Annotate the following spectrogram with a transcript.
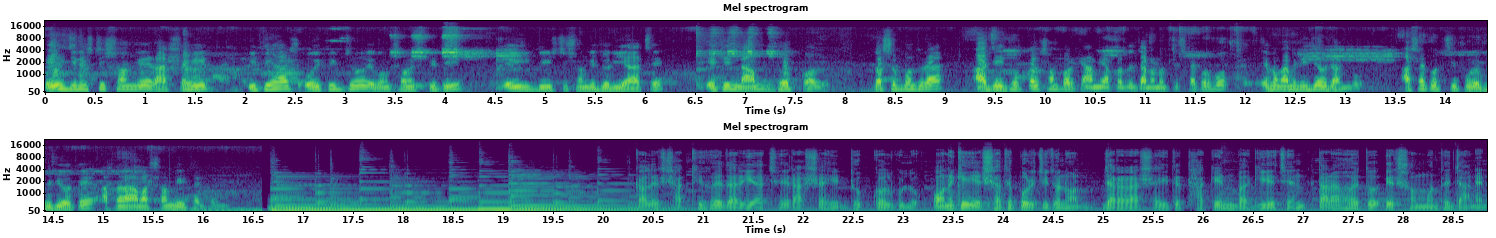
এই জিনিসটির সঙ্গে রাজশাহীর ইতিহাস, ঐতিহ্য এবং সংস্কৃতি এই জিনিসটির সঙ্গে জড়িয়ে আছে। এটির নাম ধোপকল। দর্শক বন্ধুরা, আজ এই ধোপকল সম্পর্কে আমি আপনাদের জানানোর চেষ্টা করব এবং আমি নিজেও জানব। আশা করছি পুরো ভিডিওতে আপনারা আমার সঙ্গেই থাকবেন। কালের সাক্ষী হয়ে দাঁড়িয়ে আছে রাজশাহীর ঢোপকলগুলো। অনেকেই এর সাথে পরিচিত নন। যারা রাজশাহীতে থাকেন বা গিয়েছেন, তারা হয়তো এর সম্বন্ধে জানেন।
